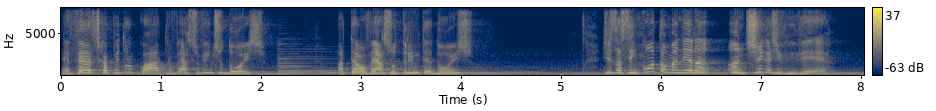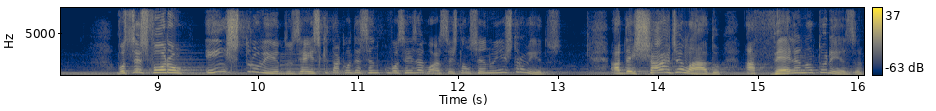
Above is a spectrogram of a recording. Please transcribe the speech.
Efésios capítulo 4, verso 22 até o verso 32, diz assim: quanto à maneira antiga de viver, vocês foram instruídos, e é isso que está acontecendo com vocês agora. Vocês estão sendo instruídos a deixar de lado a velha natureza,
